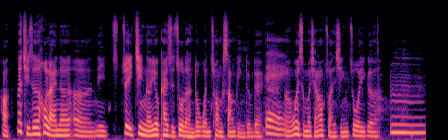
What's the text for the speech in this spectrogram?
好，那其实后来呢，呃，你最近呢又开始做了很多文创商品，对不对？对，呃，为什么想要转型做一个嗯，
